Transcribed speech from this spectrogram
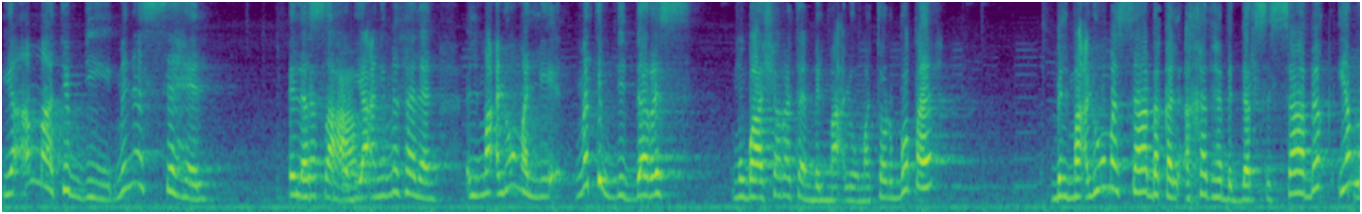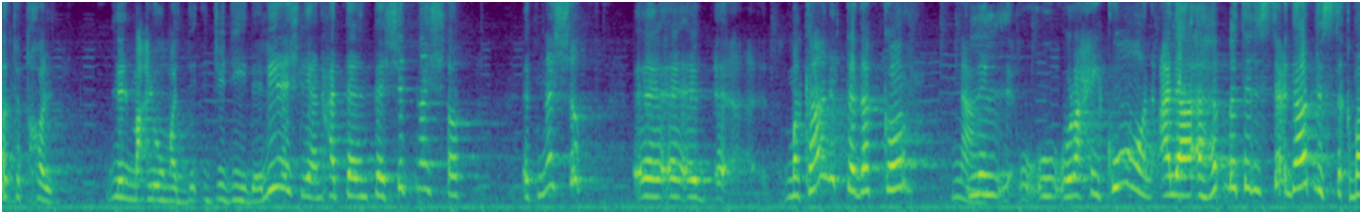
يا أما تبدي من السهل إلى الصعب. يعني مثلا المعلومة اللي ما تبدي الدرس مباشرة بالمعلومة. تربطه بالمعلومة السابقة اللي أخذها بالدرس السابق. يلا تدخل للمعلومة الجديدة. ليش؟ لأن حتى أنت شو تنشط تنشط آه، آه، آه، مكان التذكر نعم. لل... و- وراح يكون على أهبة الاستعداد لاستقبال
